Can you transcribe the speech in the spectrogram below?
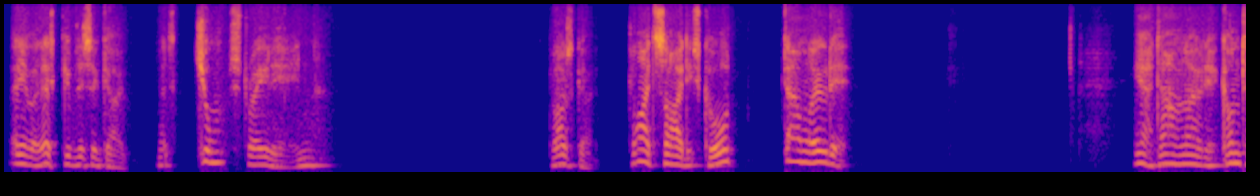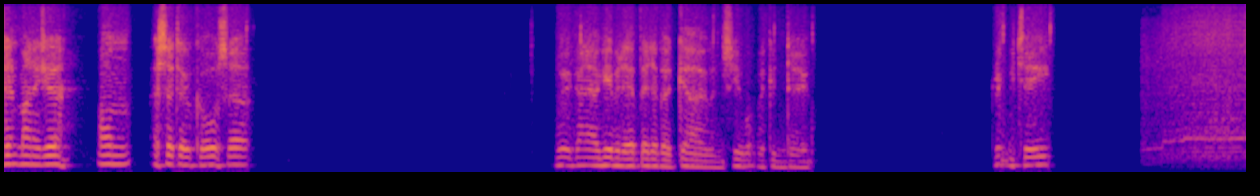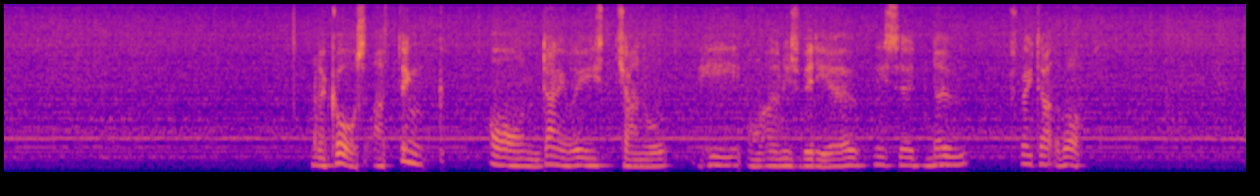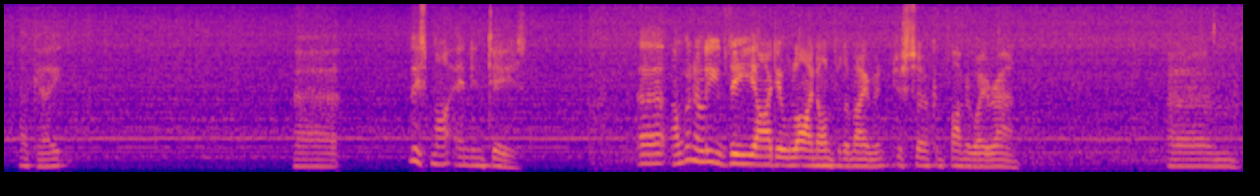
Anyway, let's give this a go. Let's jump straight in. Glasgow. Clydeside it's called. Download it yeah, download it. Content Manager on Assetto Corsa. We're going to give it a bit of a go and see what we can do. Drink me tea. And of course, I think on Danny Lee's channel, he on his video, he said no straight out the box. Okay. Uh, this might end in tears. Uh, I'm going to leave the ideal line on for the moment, just so I can find my way around. Um,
